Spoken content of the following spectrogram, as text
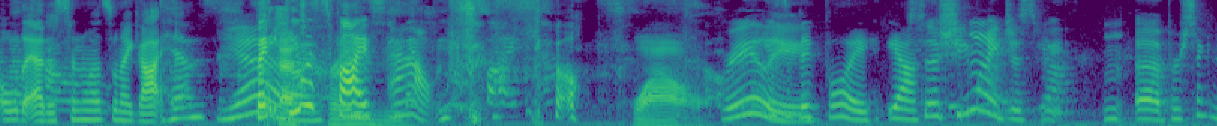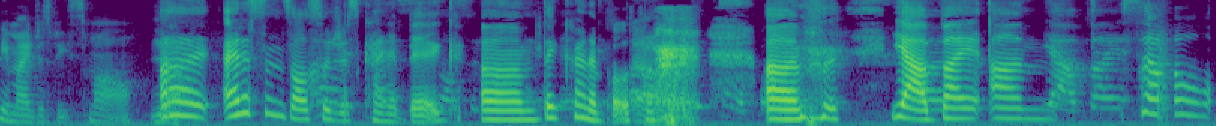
old Edison was when I got him. Yeah. But he That's was five pounds. so Wow. Really? he's a big boy. Yeah. So she might just be, uh, persnickety might just be small. Uh, Edison's also just kind of big. Um, they kind of both are. Um, yeah, but um, so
